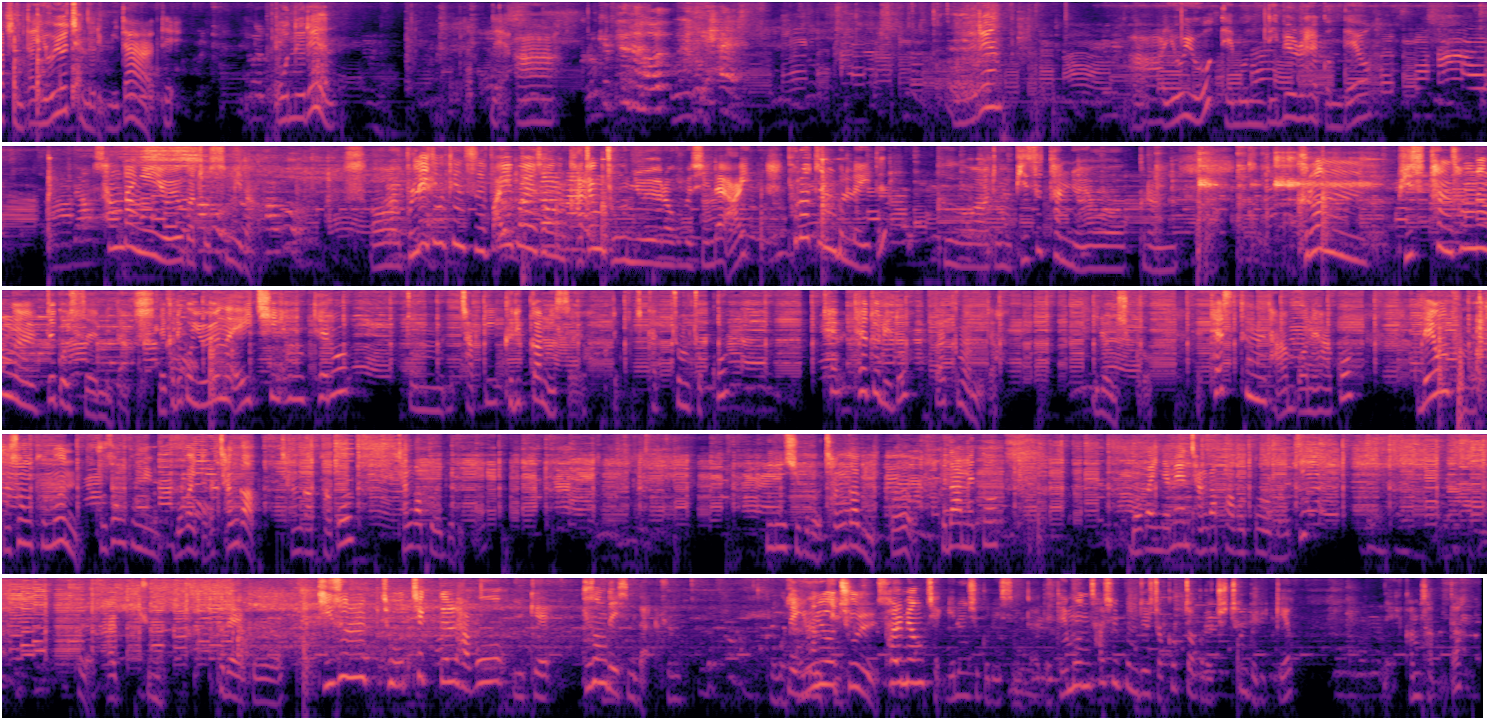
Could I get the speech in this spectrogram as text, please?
반갑습니다. 요요 채널입니다. 네. 오늘은 네, 아 오늘은 아 요요 데몬 리뷰를 할 건데요. 상당히 요요가 좋습니다. 어, 블레이징 틴스 5에서는 가장 좋은 요요라고 볼 수 있는데 아이 프로즌 블레이드 그거와 좀 비슷한 요요 그런 그런 비슷한 성능을 띠고 있어요입니다. 네 그리고 요요는 H 형태로 좀 잡기 그립감이 있어요. 좀 좋고 테, 테두리도 깔끔합니다. 이런 식으로 네, 테스트는 다음번에 하고 내용품 구성품은 구성품이 뭐가 있더라? 장갑 장갑하고 장갑 보여드릴까요? 이런 식으로 장갑이 있고요. 그 다음에 또 뭐가 있냐면 장갑하고 또 뭐지? 그래, 아, 준, 그래 그 기술 조책들하고 이렇게 구성되어 있습니다. 준. 그리고 네, 요요 줄 설명책 이런 식으로 있습니다. 네, 데몬 사실 분들 적극적으로 추천드릴게요. 네, 감사합니다.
